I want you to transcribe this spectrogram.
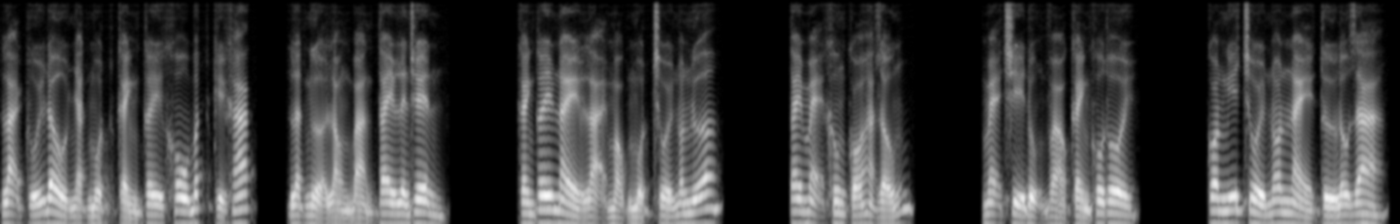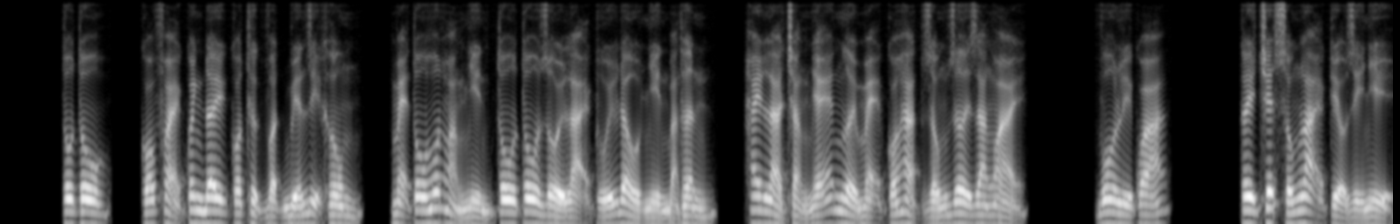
lại cúi đầu nhặt một cành cây khô bất kỳ khác lật ngửa lòng bàn tay lên trên. Cành cây này lại mọc một chồi non nữa. Tay mẹ không có hạt giống. Mẹ chỉ đụng vào cành khô thôi. Con nghĩ chồi non này từ đâu ra? Tô tô có phải quanh đây có thực vật biến dị không? Mẹ tô hốt hoảng nhìn tô tô rồi lại cúi đầu nhìn bản thân hay là chẳng nhẽ người mẹ có hạt giống rơi ra ngoài? Vô lý quá. Cây chết sống lại kiểu gì nhỉ?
